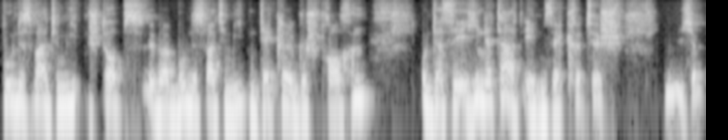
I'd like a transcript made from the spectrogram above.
bundesweite Mietenstopps, über bundesweite Mietendeckel gesprochen. Und das sehe ich in der Tat eben sehr kritisch. Ich habe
